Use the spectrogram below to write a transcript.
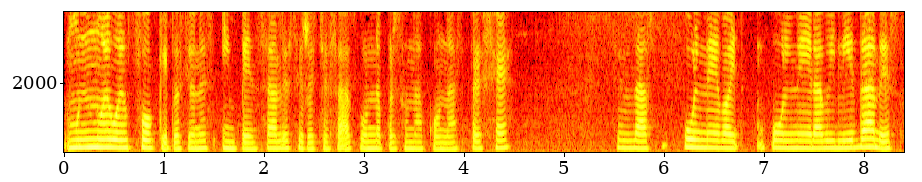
un nuevo enfoque, situaciones impensables y rechazadas por una persona con Asperger, las vulnerabilidades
